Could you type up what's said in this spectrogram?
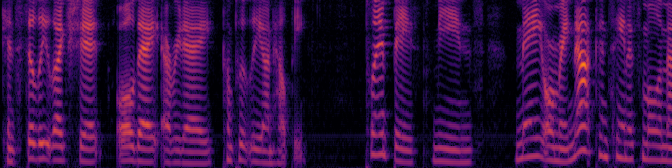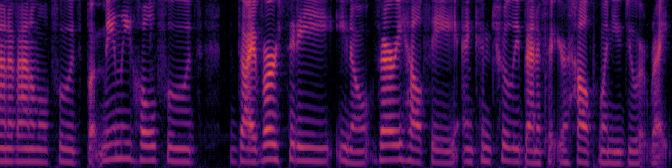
can still eat like shit all day, every day, completely unhealthy. Plant based means may or may not contain a small amount of animal foods, but mainly whole foods, diversity, you know, very healthy, and can truly benefit your health when you do it right.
